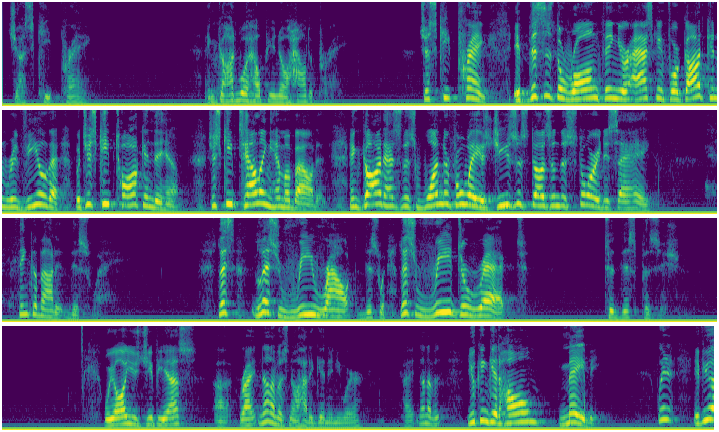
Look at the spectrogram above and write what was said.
just keep praying. And God will help you know how to pray. Just keep praying. If this is the wrong thing you're asking for, God can reveal that. But just keep talking to Him. Just keep telling Him about it. And God has this wonderful way, as Jesus does in the story, to say, hey, think about it this way. Let's, let's reroute this way. Let's redirect to this position. We all use GPS, uh, right? None of us know how to get anywhere, right? None of us. You can get home, maybe. We, if, you,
